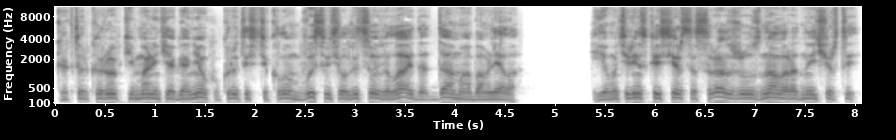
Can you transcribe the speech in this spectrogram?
Как только робкий маленький огонек, укрытый стеклом, высветил лицо Вилайда, дама обомлела. Ее материнское сердце сразу же узнало родные черты.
